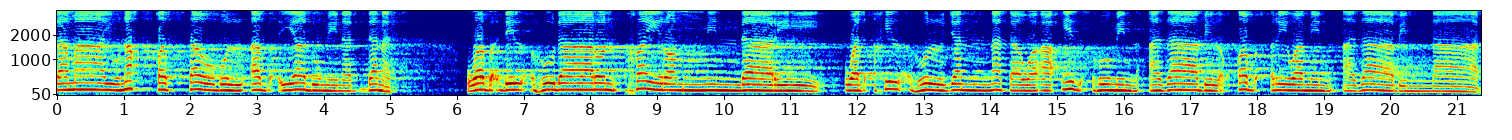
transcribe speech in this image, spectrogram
كما ينقى الثوب الأبيض من الدنس. وابدله دارا خيرا من داره. وادخله الجنة وأعذه من عذاب القبر ومن عذاب النار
